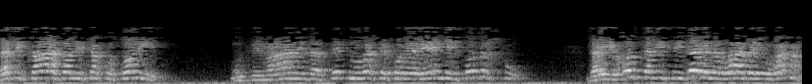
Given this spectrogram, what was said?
da bi kazali kako su oni muslimani da steknu vaše povjerenje i podršku, da ih ostavite i dalje da vladaju vama.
